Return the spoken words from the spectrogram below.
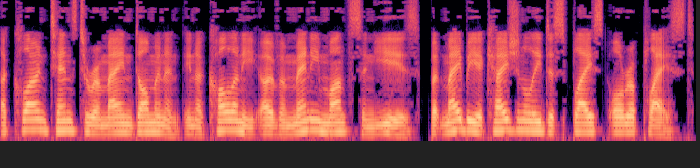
A clone tends to remain dominant in a colony over many months and years, but may be occasionally displaced or replaced.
